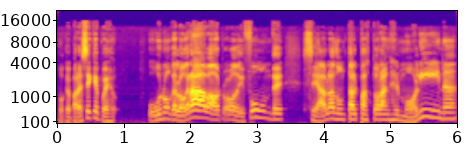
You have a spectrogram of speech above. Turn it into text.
porque parece que pues uno que lo graba, otro lo difunde, se habla de un tal pastor Ángel Molina,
